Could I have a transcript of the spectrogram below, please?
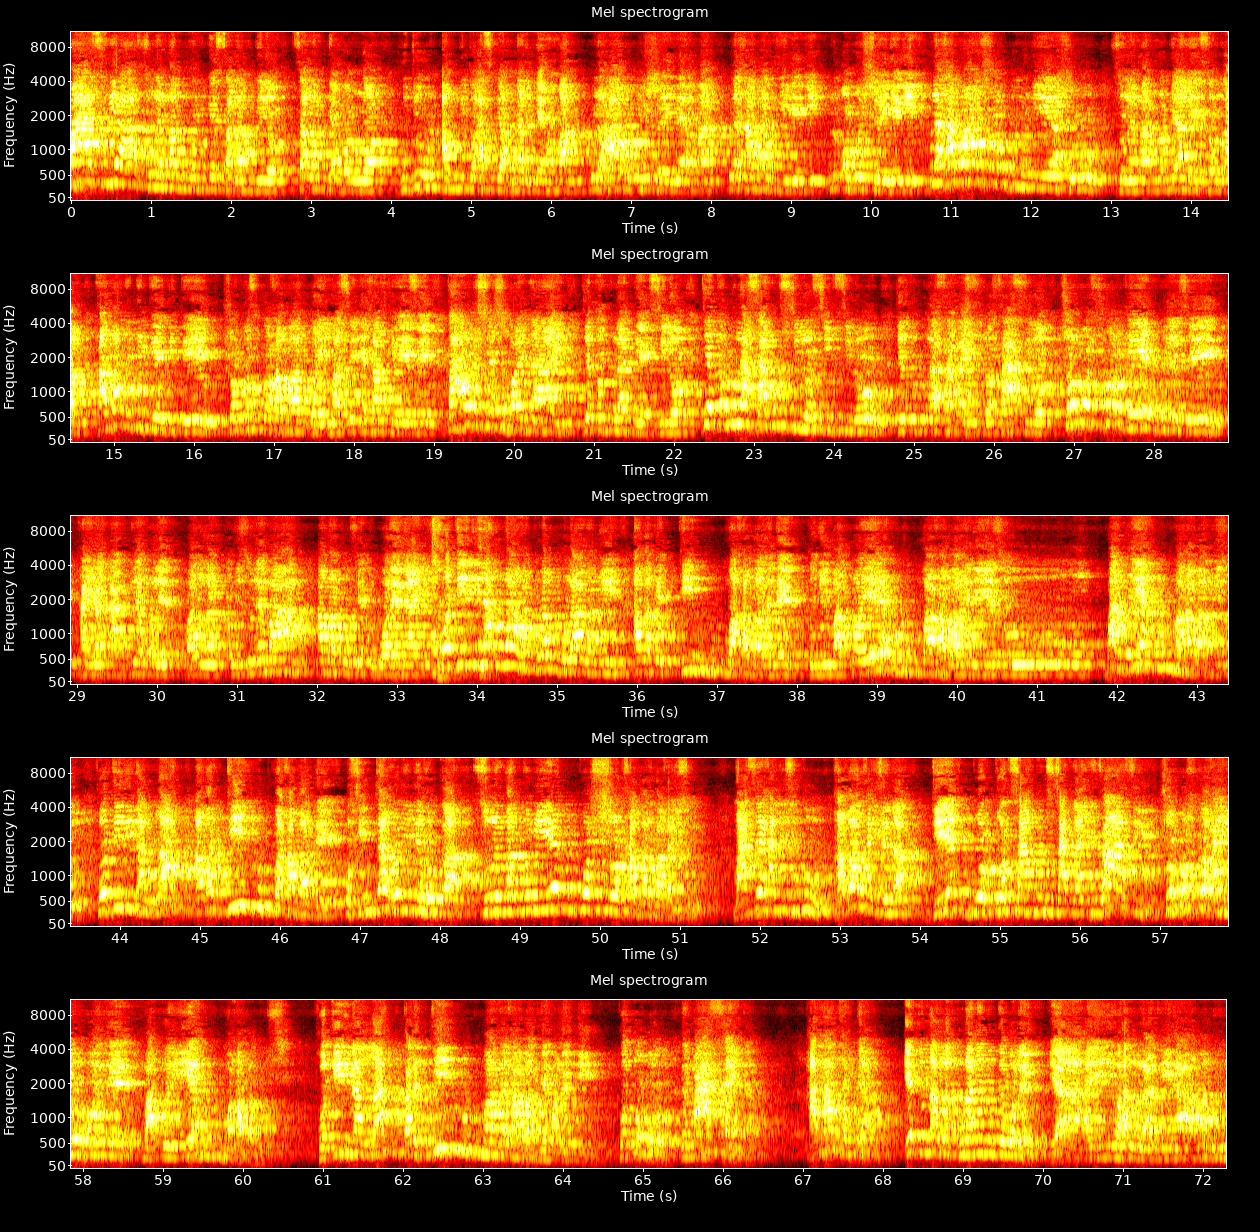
মাছ দিয়া সুলেমান নবীকে সালাম দিল। সালাম দিয়া বলল, হুজুর, আমি তো আজকে আপনার মেহমান। বলে হ্যাঁ অবশ্যই মেহমান। বলে, খাবার রেডি বলে, অবশ্যই রেডি বলে, খাবার সবগুলো নিয়ে আসো। সুলেমান নবী খাবার দিতে দিতে সমস্ত খাবার ওই মাছে একা খেয়েছে। তাও শেষ হয় নাই। যেতগুলা দেখছিল যেতগুলা ছিল ছিল, যেতগুলা ছিল শাক ছিল সমস্ত ফেলেছে দিয়া বলে নবী সুলেমান, আমার তো বলে নাই। প্রতিদিন আল্লাহ আলামিন আমাকে তিন খাবার তুমি মাত্র এক খাবার দিয়েছ। মাত্র এক খাবার দিছো প্রতিদিন আল্লাহ আমার তিন লুকমা খাবার দেয়। ও চিন্তা করি যে হোক সুলেমান নবী এক বছর খাবার খাইছো। মাছে খালি শুধু খাবার খাইছে না দেড় বর্তন সামুন চাটাই যা আছে সমস্ত হাইও হয়েছে, মাত্র এক লুকমা খাবার দিচ্ছে প্রতিদিন আল্লাহ তাহলে তিন লুকমাকে খাবার দিয়ে মানে তিন কত বড়? মাছ খাইটা, হালাল খাইটা। এর জন্য আল্লাহ কোরআনের মধ্যে বলেন, ইয়া আইয়ুহাল্লাযীনা আমানু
